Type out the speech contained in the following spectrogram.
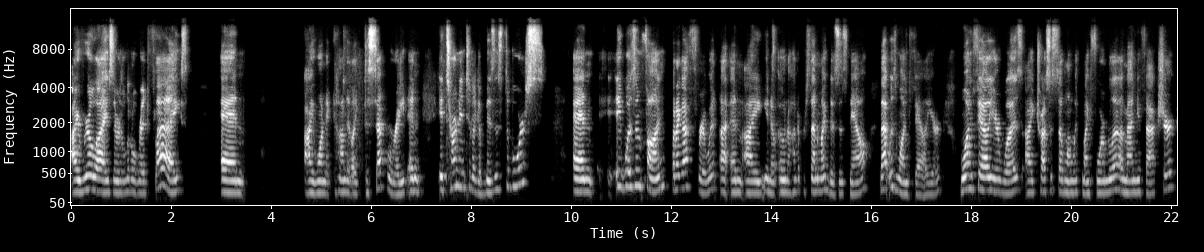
I realized there was little red flags and I wanted kind of like to separate. And it turned into like a business divorce. And it wasn't fun, but I got through it. Uh, and I, you know, own 100% of my business now. That was one failure. One failure was I trusted someone with my formula, a manufacturer,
